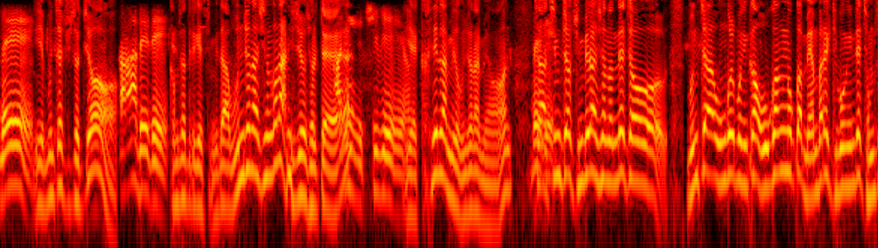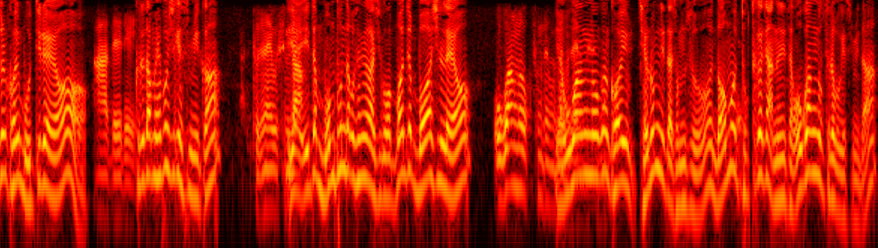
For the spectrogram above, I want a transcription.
네. 예, 문자 주셨죠? 아, 네네. 감사드리겠습니다. 운전하시는 건 아니죠, 절대. 아니, 집이에요. 예, 큰일 납니다, 운전하면. 네네. 자, 지금 저 준비를 하셨는데, 저, 문자 온 걸 보니까 오광록과 맨발의 기봉인데 점수를 거의 못 드려요. 아, 네네. 그래도 한번 해보시겠습니까? 도전해보겠습니다. 예, 일단 몸 푼다고 생각하시고, 먼저 뭐 하실래요? 오광록 성대모사. 예, 오광록은 거의 제로입니다, 점수. 너무 독특하지 않는 이상. 오광록 들어보겠습니다.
